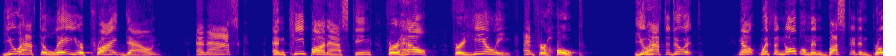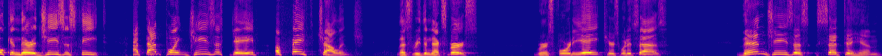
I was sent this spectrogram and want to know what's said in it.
You have to lay your pride down and ask and keep on asking for help, for healing, and for hope. You have to do it. Now, with the nobleman busted and broken there at Jesus' feet, at that point, Jesus gave a faith challenge. Let's read the next verse. Verse 48, here's what it says. Then Jesus said to him,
